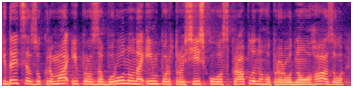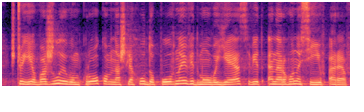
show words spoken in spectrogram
Йдеться зокрема і про заборону на імпорт російського скрапленого природного газу, що є важливим кроком на шляху до повної відмови ЄС від енергоносіїв РФ.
